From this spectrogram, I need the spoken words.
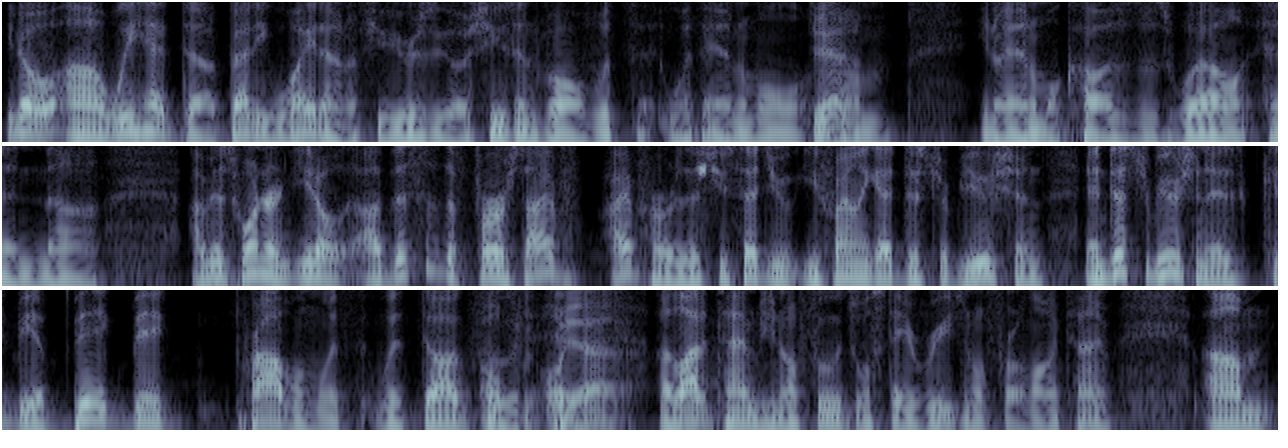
You know, uh, we had uh, Betty White on a few years ago. She's involved with with animal, Yeah. um, you know, animal causes as well. And uh, I'm just wondering, you know, uh, this is the first I've I've heard of this. You said you, you finally got distribution, and distribution is could be a big big problem with with dog Oh, food. f- oh, And yeah. a lot of times, you know, foods will stay regional for a long time. Um,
